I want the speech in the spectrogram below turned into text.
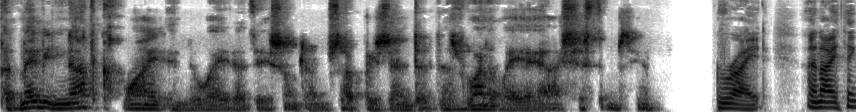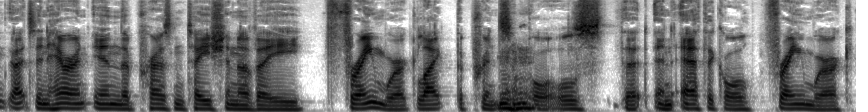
but maybe not quite in the way that they sometimes are presented as runaway AI systems. Know? Right. And I think that's inherent in the presentation of a framework like the principles, mm-hmm. that an ethical framework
